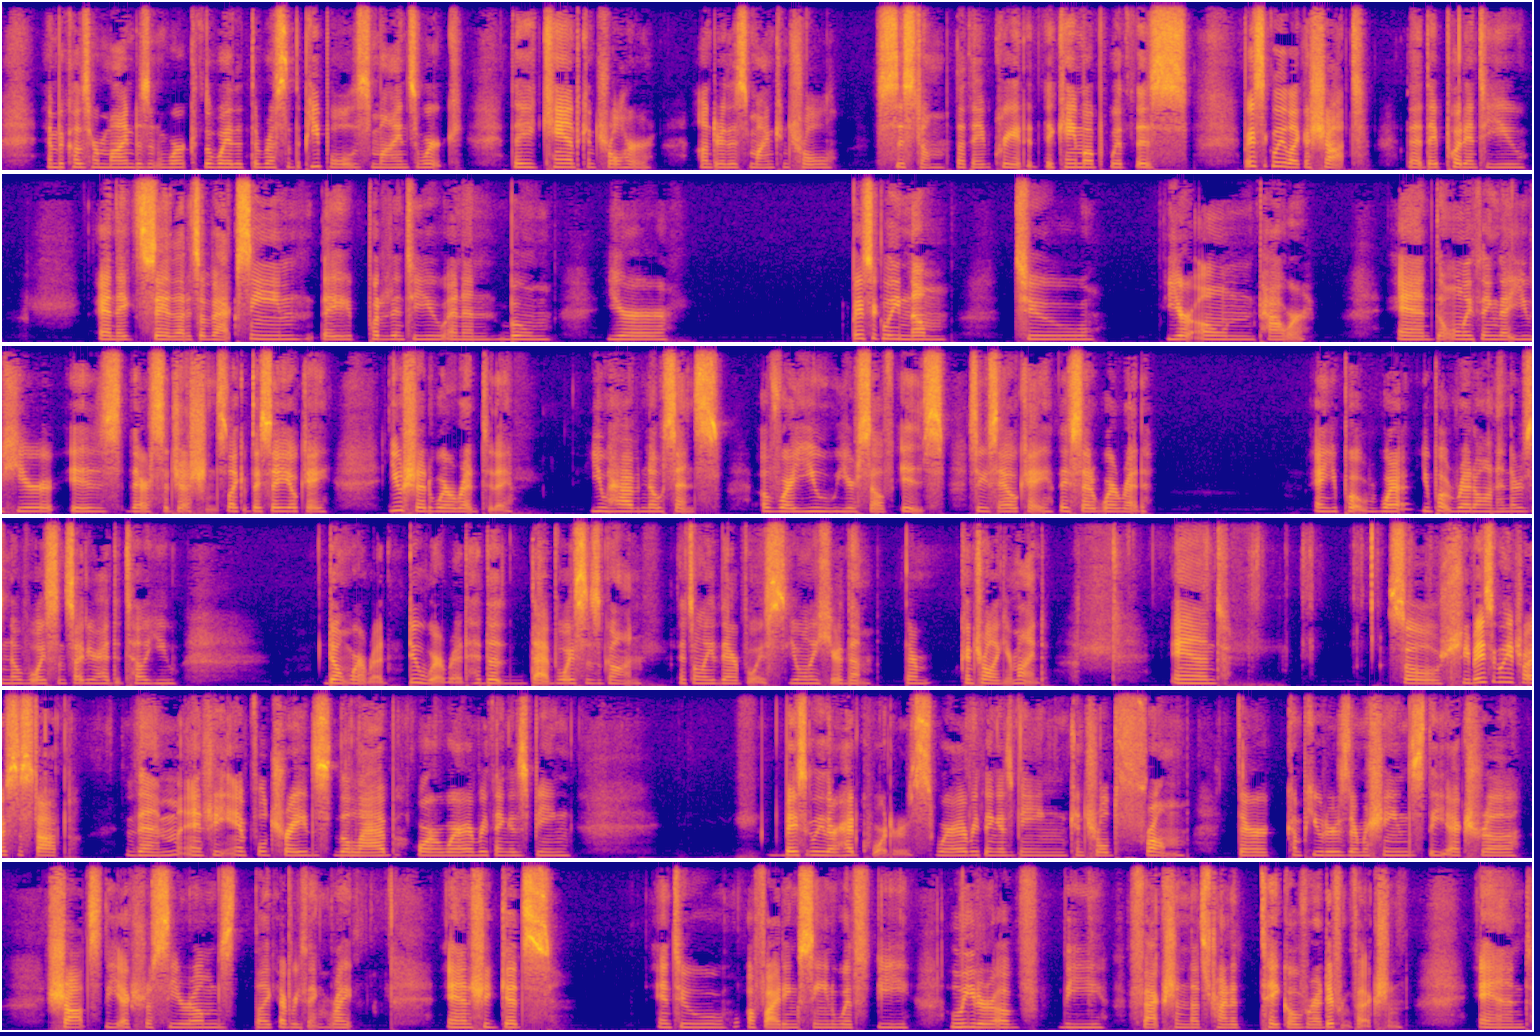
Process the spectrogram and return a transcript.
and because her mind doesn't work the way that the rest of the people's minds work. They can't control her under this mind control system that they've created. They came up with this basically like a shot that they put into you and they say that it's a vaccine. They put it into you and then boom, you're basically numb to your own power. And the only thing that you hear is their suggestions. Like if they say, okay, you should wear red today, you have no sense of where you yourself is. So you say, okay, they said wear red. And you put you put red on and there's no voice inside your head to tell you don't wear red. Do wear red. That voice is gone. It's only their voice. You only hear them. They're controlling your mind. And so she basically tries to stop them and she infiltrates the lab or where everything is being basically their headquarters where everything is being controlled from their computers, their machines, the extra shots, the extra serums, like everything, right? And she gets into a fighting scene with the leader of the faction that's trying to take over a different faction. And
